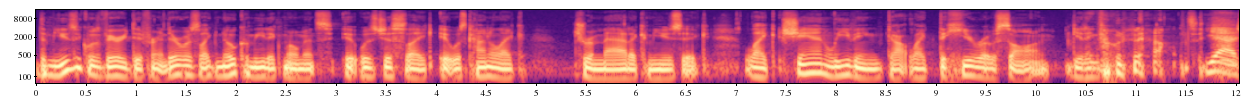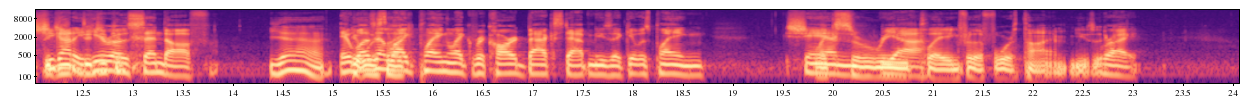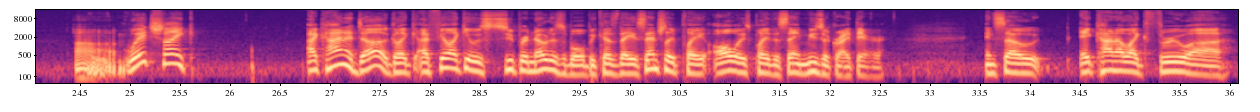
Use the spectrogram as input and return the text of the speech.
the music was very different. There was like no comedic moments. It was just like it was kind of like dramatic music. Like Shan leaving got like the hero song getting voted out. Yeah, she did got you, a hero send off. Yeah. It, it wasn't was like, like, playing like Ricard backstab music. It was playing Shan like Cirie yeah. playing for the fourth time music. Right. Um, Which like I kind of dug. Like I feel like it was super noticeable because they essentially play always play the same music right there, and so it kind of like threw a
